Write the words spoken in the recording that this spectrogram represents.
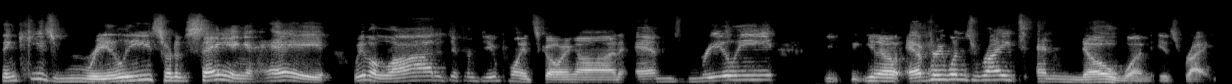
think he's really sort of saying, hey, we have a lot of different viewpoints going on, and really you know, everyone's right and no one is right.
